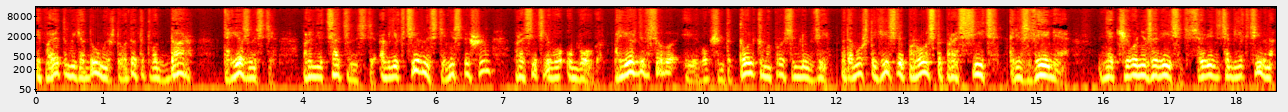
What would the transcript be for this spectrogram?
И поэтому я думаю, что вот этот вот дар трезвости, проницательности, объективности не спешим просить его у Бога. Прежде всего, и, в общем-то, только мы просим любви. Потому что если просто просить трезвения, ни от чего не зависеть, все видеть объективно,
